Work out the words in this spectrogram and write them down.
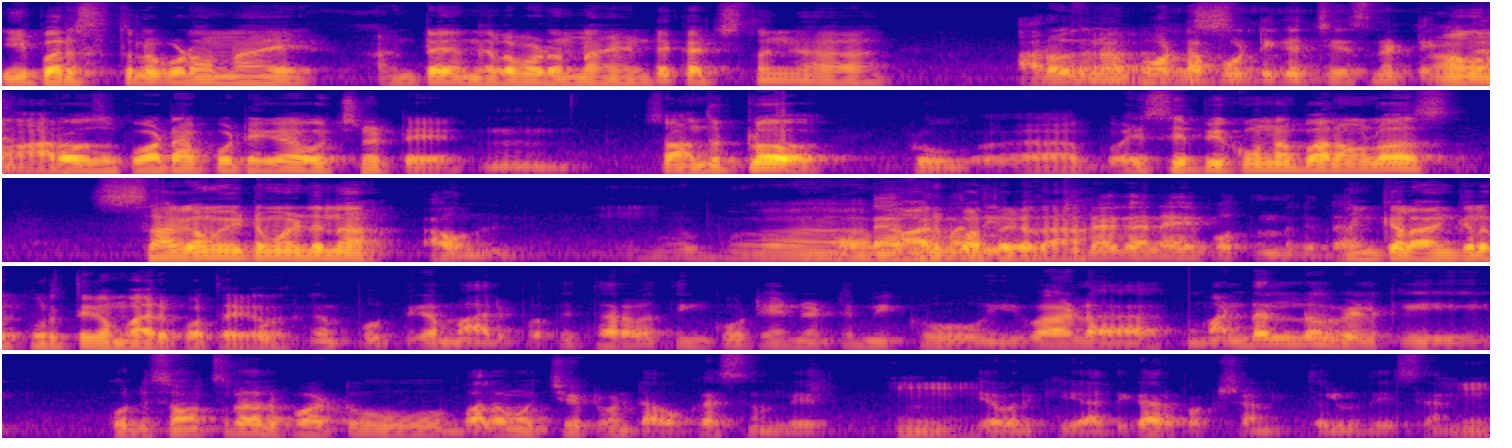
ఈ పరిస్థితుల్లో కూడా ఉన్నాయి అంటే నిలబడి ఉన్నాయంటే ఖచ్చితంగా ఆ రోజున పోటాపోటీగా చేసినట్టే అవును ఆ రోజు పోటాపోటీగా వచ్చినట్టే సో అందుట్లో ఇప్పుడు వైసీపీకి ఉన్న బలంలో సగం ఇటు మండిన అవునండి. మారిపోతాయి కదా. అయిపోతుంది కదా. అంకెల అంకెల పూర్తిగా మారిపోతాయి కదా. పూర్తిగా మారిపోతాయి. తర్వాత ఇంకోటి ఏంటంటే మీకు ఇవాళ మండలిలో వీళ్ళకి కొన్ని సంవత్సరాల పాటు బలం వచ్చేటువంటి అవకాశం లేదు. ఎవరికి అధికార పక్షానికి తెలుగుదేశానికి.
